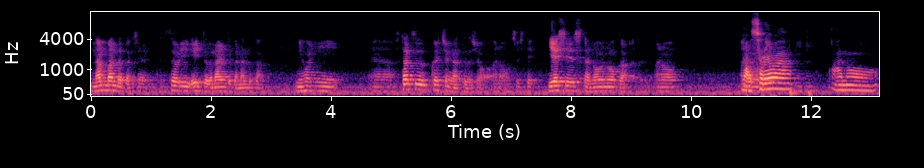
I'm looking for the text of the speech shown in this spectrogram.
何番だったかしら38とか9とか何とか。日本にあー2つクエスチョンがあったでしょ。うあのそして Yes, Yes か No, No か。あのいやそれはうん。あの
